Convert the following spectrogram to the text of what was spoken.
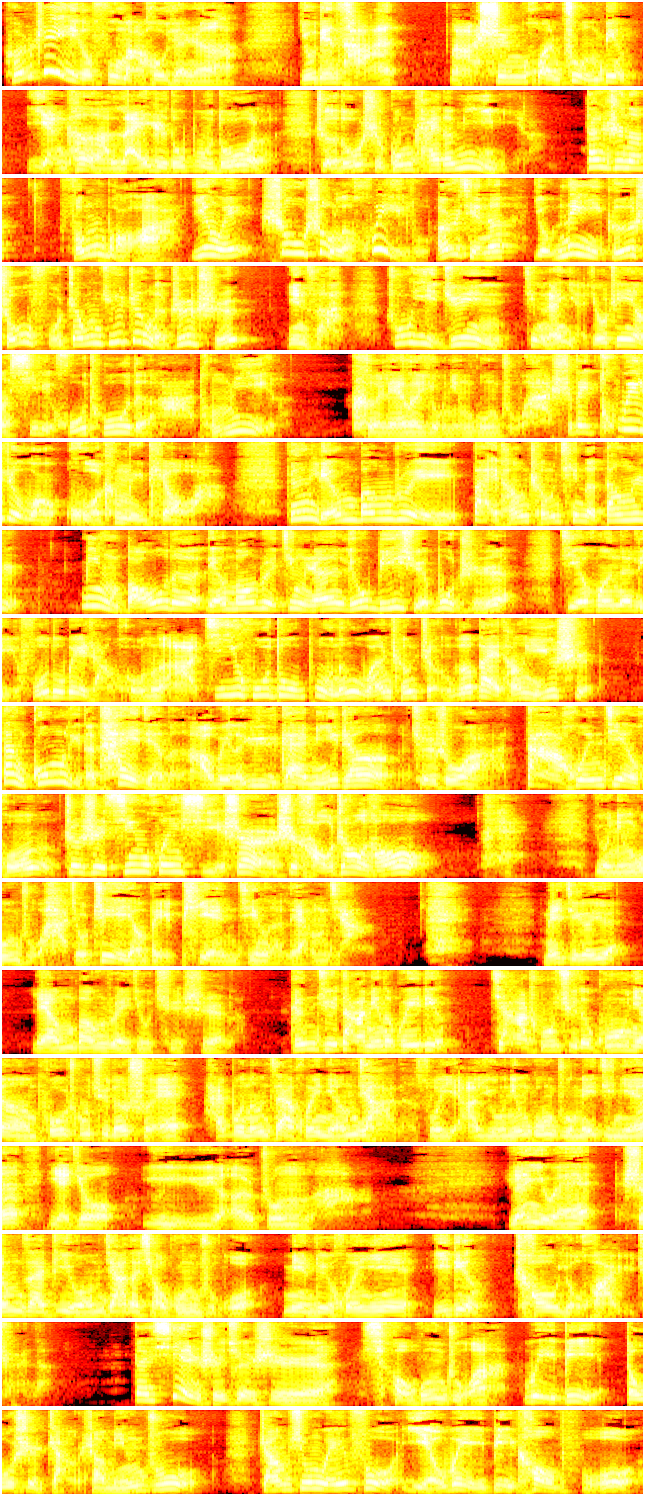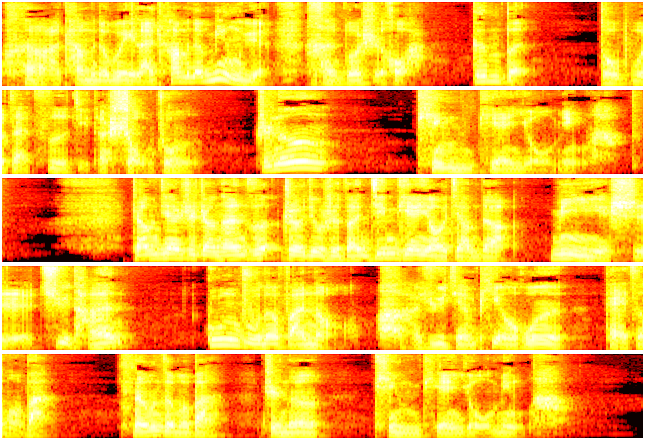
可是这个驸马候选人啊有点惨。那身患重病，眼看啊来日都不多了，这都是公开的秘密了。但是呢，冯保啊，因为收受了贿赂，而且呢有内阁首辅张居正的支持，因此啊，朱翊钧竟然也就这样稀里糊涂的啊同意了。可怜了永宁公主啊，是被推着往火坑里跳啊。跟梁邦瑞拜堂成亲的当日。命薄的梁邦瑞竟然流鼻血不止，结婚的礼服都被染红了啊，几乎都不能完成整个拜堂仪式。但宫里的太监们啊，为了欲盖弥彰，却说啊，大婚见红，这是新婚喜事儿，是好兆头。嗨，永宁公主啊，就这样被骗进了梁家。唉，没几个月，梁邦瑞就去世了。根据大明的规定。嫁出去的姑娘泼出去的水还不能再回娘家的，所以啊，永宁公主没几年也就郁郁而终了。原以为生在帝王家的小公主面对婚姻一定超有话语权的，但现实却是小公主啊未必都是掌上明珠，长兄为父也未必靠谱。哈，他们的未来，他们的命运，很多时候啊根本。都不在自己的手中，只能听天由命啊！长见识，长谈资，这就是咱今天要讲的密室趣谈。公主的烦恼啊，遇见骗婚该怎么办？能怎么办？只能听天由命啊！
